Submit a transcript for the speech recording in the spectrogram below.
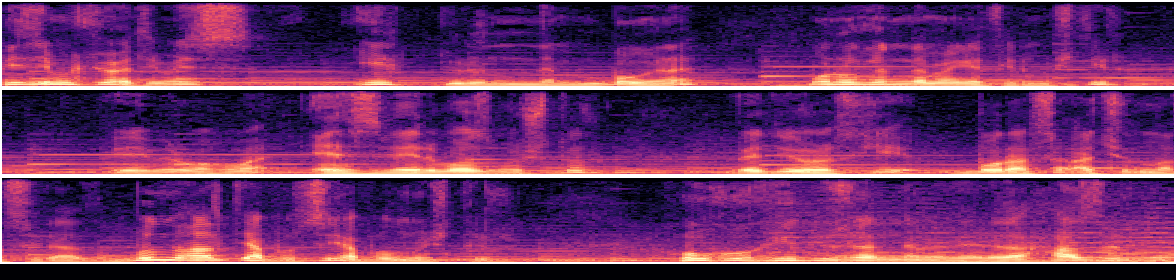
Bizim hükümetimiz ilk gününden bugüne bunu gündeme getirmiştir. Ve bir bakıma ezberi bozmuştur ve diyoruz ki burası açılması lazım. Bunun altyapısı yapılmıştır. Hukuki düzenlemeleri de hazırdır.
